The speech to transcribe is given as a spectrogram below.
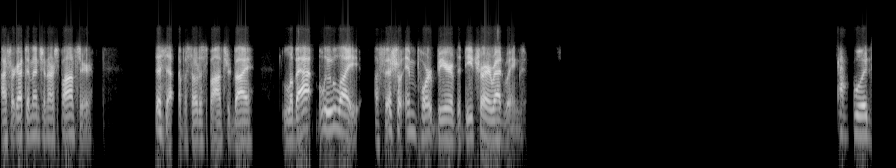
I forgot to mention our sponsor. This episode is sponsored by Labatt Blue Light, official import beer of the Detroit Red Wings. Woods,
